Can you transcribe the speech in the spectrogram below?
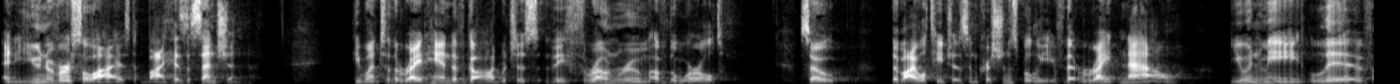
and universalized by his ascension. He went to the right hand of God, which is the throne room of the world. So the Bible teaches, and Christians believe, that right now, you and me live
